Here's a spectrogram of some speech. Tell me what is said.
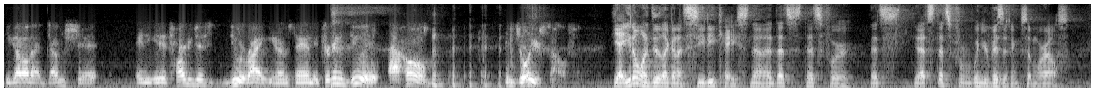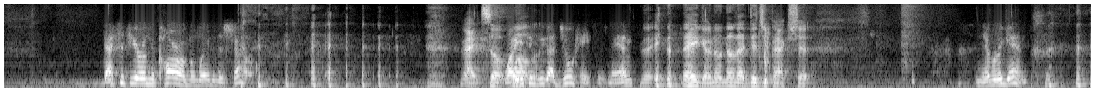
you got all that dumb shit, and it's hard to just do it right. You know what I'm saying? If you're gonna do it at home, enjoy yourself. Yeah, you don't want to do it like on a CD case. No, that's that's for that's that's that's for when you're visiting somewhere else. That's if you're in the car on the way to the show. Right. So Why do you think we got jewel cases, man? there you go. No, none of that digipack shit. Never again.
